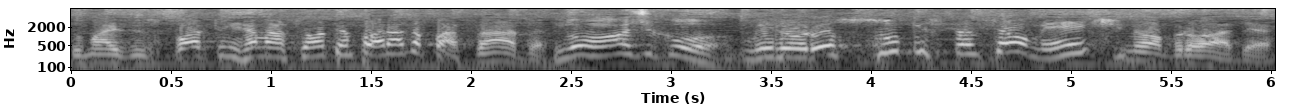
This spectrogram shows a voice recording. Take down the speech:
do Mais Esporte em relação à temporada passada. lógico. Melhorou substancialmente, meu brother.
